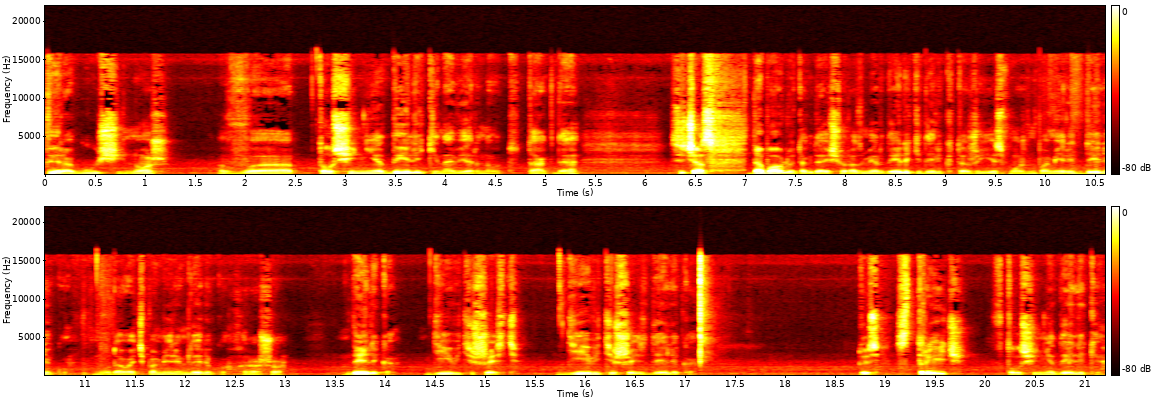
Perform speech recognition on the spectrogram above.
дорогущий нож в толщине делики, наверное, вот так, да. Сейчас добавлю тогда еще размер делики. Делика тоже есть, можно померить делику. Ну, давайте померим делику. Хорошо. Делика 9,6. 9,6 делика. То есть стрейч в толщине делики.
